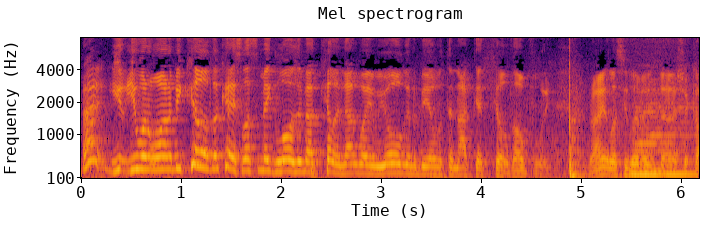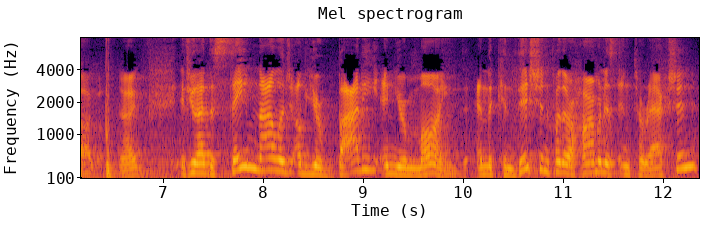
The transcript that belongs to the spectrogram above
right? You, you wouldn't want to be killed. Okay, so let's make laws about killing. That way, we're all going to be able to not get killed, hopefully, right? Unless you live in uh, Chicago, right? If you had the same knowledge of your body and your mind and the condition for their harmonious interaction,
